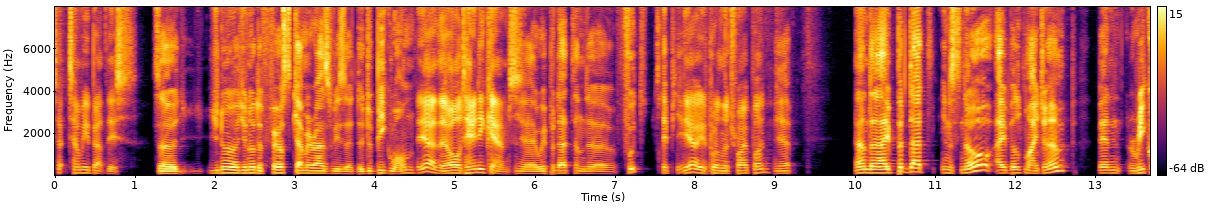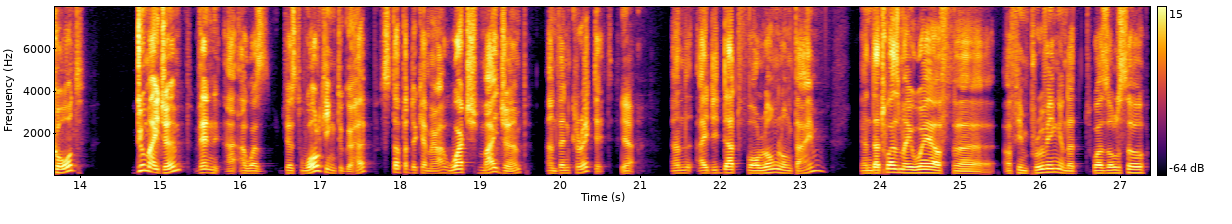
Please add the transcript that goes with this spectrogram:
t- tell me about this. So you know you know the first cameras with uh, the, the big one. Yeah, the old handy cams. Yeah, we put that on the foot trépied. Yeah, you put on the tripod. Yeah. And uh, I put that in snow. I built my jump, then record, do my jump. Then I, I was just walking to go up, stop at the camera, watch my jump, and then correct it. Yeah. And I did that for a long, long time. And that was my way of uh, of improving. And that was also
